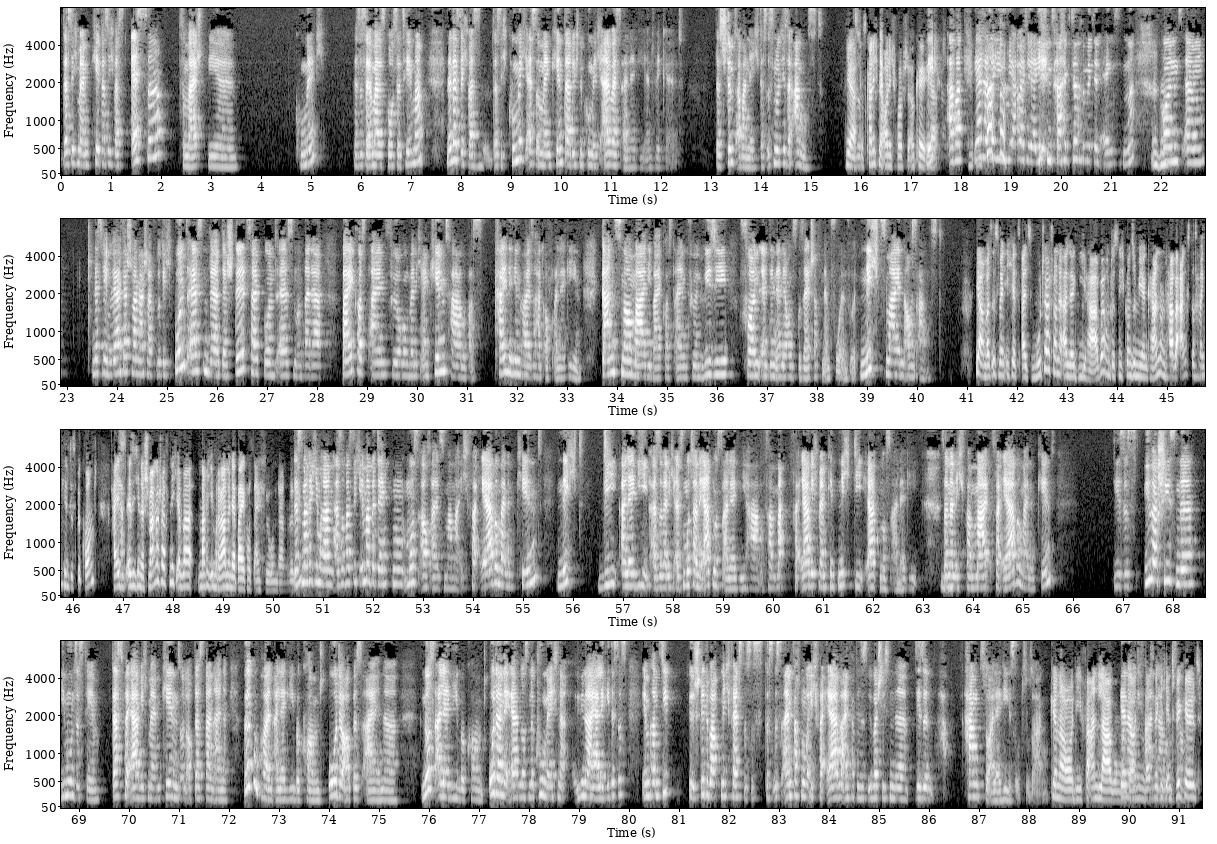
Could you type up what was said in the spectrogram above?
dass ich meinem Kind, dass ich was esse, zum Beispiel Kuhmilch. Das ist ja immer das große Thema, ne, dass ich was, dass ich Kuhmilch esse und mein Kind dadurch eine Kuhmilch-Eiweißallergie entwickelt. Das stimmt aber nicht. Das ist nur diese Angst. Ja, also, das kann ich mir ja, auch nicht vorstellen. Okay. Nee, ja. aber ja, tatsächlich, ich arbeite ja jeden Tag mit den Ängsten. Ne? Mhm. Und ähm, deswegen während der Schwangerschaft wirklich bunt essen, während der Stillzeit bunt essen und bei der Beikosteinführung, wenn ich ein Kind habe, was keine Hinweise hat auf Allergien, ganz normal die Beikost einführen, wie sie von den Ernährungsgesellschaften empfohlen wird. Nichts meiden aus Angst. Ja, und was ist, wenn ich jetzt als Mutter schon eine Allergie habe und das nicht konsumieren kann und habe Angst, dass mein Kind es bekommt? Heißt ja. es, esse ich in der Schwangerschaft nicht, aber mache ich im Rahmen der Beikosteinführung dann? Oder das mache ich im Rahmen. Also was ich immer bedenken muss, auch als Mama, ich vererbe meinem Kind nicht die Allergie. Also wenn ich als Mutter eine Erdnussallergie habe, ver vererbe ich meinem Kind nicht die Erdnussallergie, mhm. sondern ich vererbe meinem Kind dieses überschießende Immunsystem das vererbe ich meinem Kind. Und ob das dann eine Birkenpollenallergie bekommt oder ob es eine Nussallergie bekommt oder eine Erdnuss, eine Kuhmilch, eine Hühnerallergie, das ist im Prinzip steht überhaupt nicht fest. Das ist, das ist einfach nur, ich vererbe einfach dieses überschießende, diesen Hang zur Allergie sozusagen. Genau, die Veranlagung. Genau, und dann, die. Was wirklich entwickelt,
